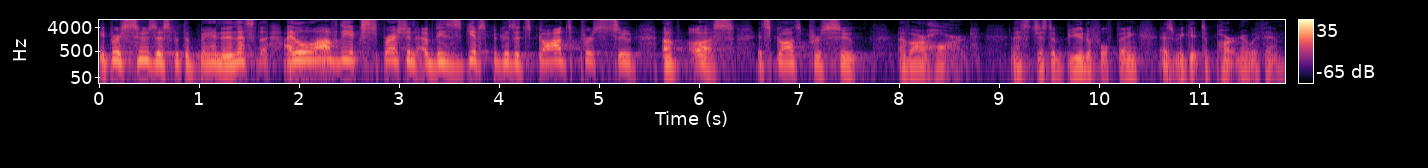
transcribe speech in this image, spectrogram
He pursues us with abandon. And that's the, I love the expression of these gifts because it's God's pursuit of us, it's God's pursuit of our heart. And it's just a beautiful thing as we get to partner with him.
